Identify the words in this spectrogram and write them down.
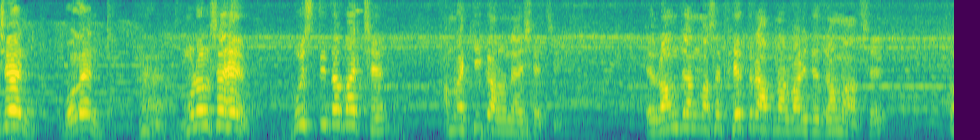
বলছেন? বলেন। মোড়ল সাহেব বুঝতে তো পারছেন আমরা কি কারণে এসেছি। এই রমজান মাসে ফেতরা আপনার বাড়িতে জমা আছে তো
